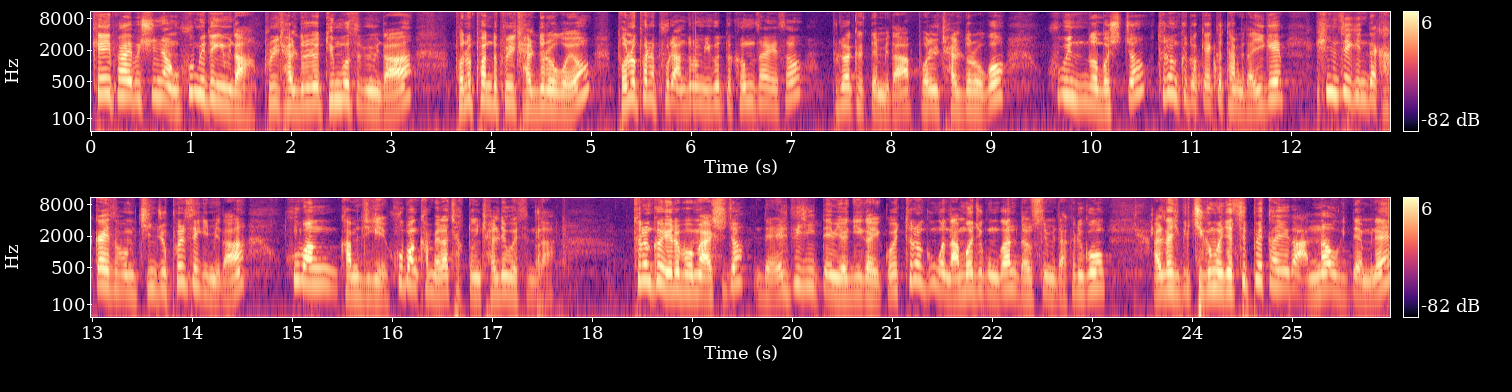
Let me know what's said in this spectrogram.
K5 신형 후미등입니다. 불 잘 들어오죠. 뒷모습입니다. 번호판도 불 잘 들어오고요. 번호판에 불안 들어오면 이것도 검사해서 불합격됩니다. 불 잘 들어오고 후미등도 멋있죠. 트렁크도 깨끗합니다. 이게 흰색인데 가까이서 보면 진주 펄색입니다. 후방 감지기, 후방 카메라 작동이 잘 되고 있습니다. 트렁크 열어보면 아시죠? 네, LPG 때문에 여기가 있고요. 트렁크 공간 나머지 공간 넓습니다. 그리고 알다시피 지금은 이제 스페 타이어가 안 나오기 때문에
